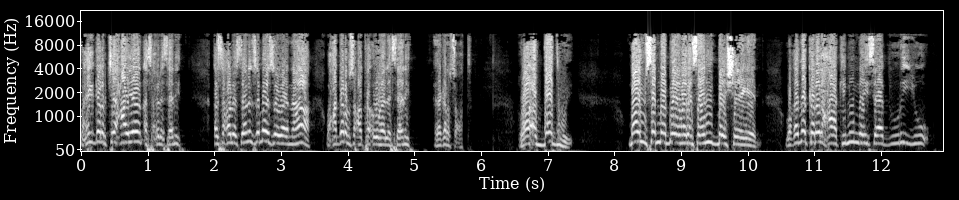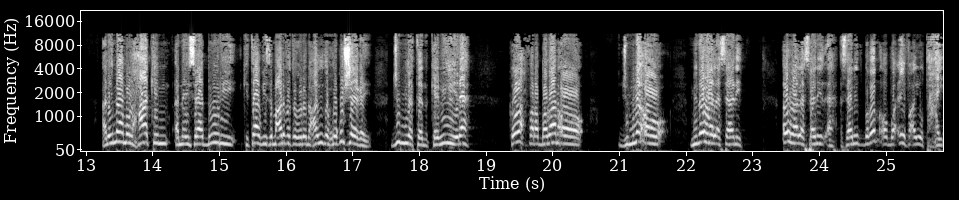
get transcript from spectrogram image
waxay ka garab jeexayeen asaxul asaniid asaxul asaniid somaa sogaana ha waxaa garab socota awhal asaniid ayaa garab socota waa adad wey maa yusama biawhal asaniid bay sheegeen waqad dakara alxaakimu naysaburiyu alimaam alxaakim anaysaburi kitaabkiisa macrifat culum xadid wuxuu ku sheegay jumlatan kabiira koox fara badan oo jumle oo min awhal asaniid awhal asaniid ah asaniid badan oo daciif ayuu taxay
